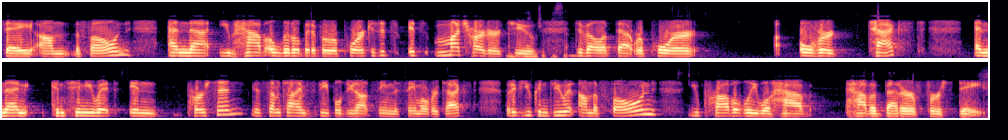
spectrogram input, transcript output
say on the phone and that you have a little bit of a rapport because it's it's much harder to 100%. develop that rapport uh, over text and then continue it in person because sometimes people do not seem the same over text but if you can do it on the phone you probably will have have a better first date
